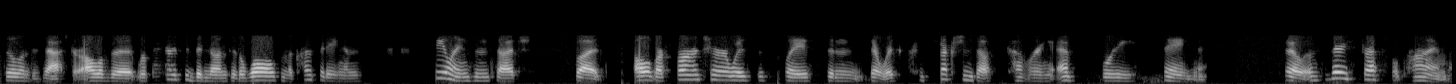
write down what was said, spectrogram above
still in disaster. All of the repairs had been done to the walls and the carpeting and ceilings and such, but all of our furniture was displaced and there was construction dust covering everything. So it was a very stressful time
